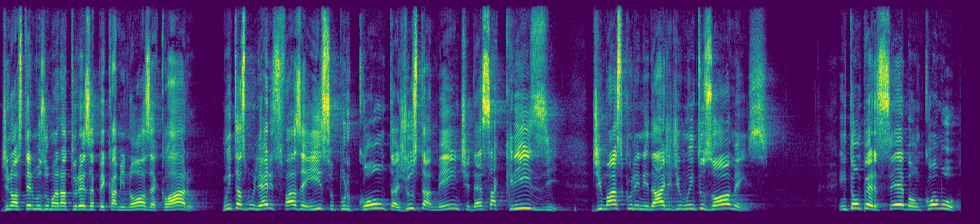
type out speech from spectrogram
de nós termos uma natureza pecaminosa, é claro, muitas mulheres fazem isso por conta justamente dessa crise de masculinidade de muitos homens. Então percebam como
